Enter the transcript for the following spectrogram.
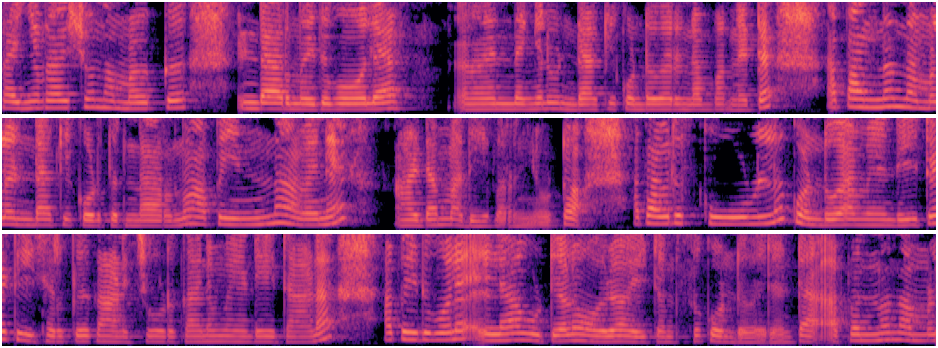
കഴിഞ്ഞ പ്രാവശ്യവും നമ്മൾക്ക് ഉണ്ടായിരുന്നു ഇതുപോലെ എന്തെങ്കിലും ഉണ്ടാക്കി കൊണ്ടുവരണം പറഞ്ഞിട്ട്. അപ്പോൾ അന്ന് നമ്മൾ ഉണ്ടാക്കി കൊടുത്തിട്ടുണ്ടായിരുന്നു. അപ്പോൾ ഇന്ന് അവന് അട മതി പറഞ്ഞു കേട്ടോ. അപ്പോൾ അവർ സ്കൂളിൽ കൊണ്ടുപോകാൻ വേണ്ടിയിട്ട് ടീച്ചർക്ക് കാണിച്ചു കൊടുക്കാനും വേണ്ടിയിട്ടാണ്. അപ്പോൾ ഇതുപോലെ എല്ലാ കുട്ടികളും ഓരോ ഐറ്റംസ് കൊണ്ടുവരും കേട്ടോ. അപ്പോൾ ഇന്ന് നമ്മൾ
